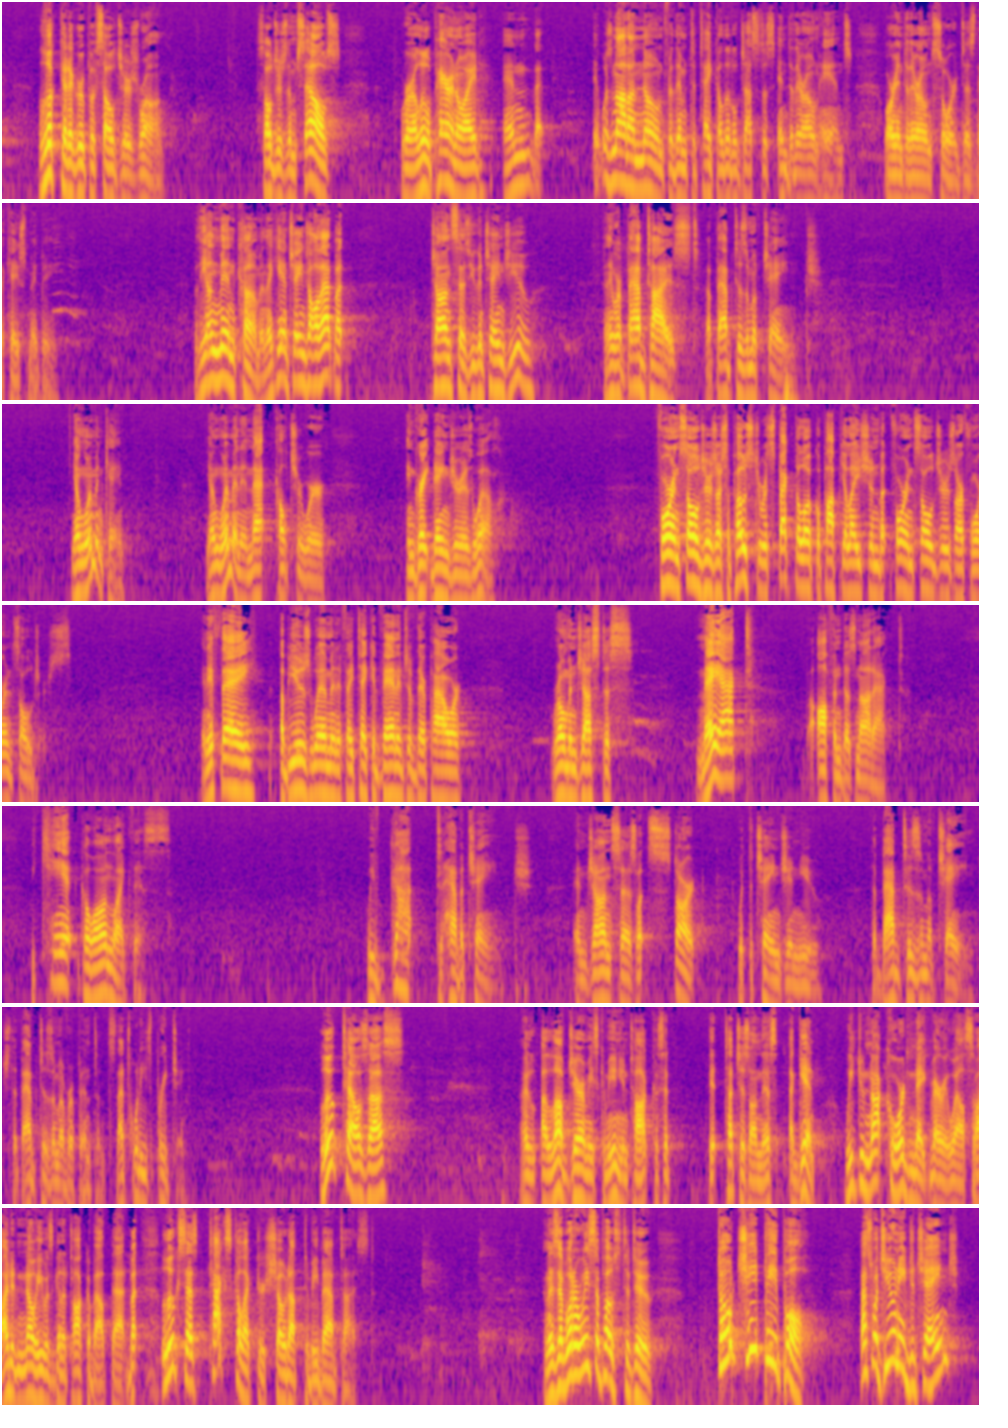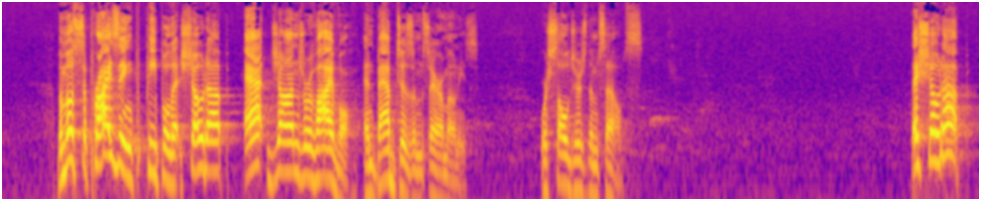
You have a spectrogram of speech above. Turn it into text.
looked at a group of soldiers wrong. Soldiers themselves were a little paranoid, and it was not unknown for them to take a little justice into their own hands or into their own swords, as the case may be. But the young men come, and they can't change all that, but John says, You can change you. And they were baptized, a baptism of change. Young women came. Young women in that culture were in great danger as well. Foreign soldiers are supposed to respect the local population, but foreign soldiers are foreign soldiers. And if they abuse women, if they take advantage of their power, Roman justice may act, but often does not act. We can't go on like this. We've got to have a change. And John says, let's start with the change in you the baptism of change, the baptism of repentance. That's what he's preaching. Luke tells us, I, I love Jeremy's communion talk because it, it touches on this. Again, we do not coordinate very well, so I didn't know he was going to talk about that. But Luke says tax collectors showed up to be baptized. And they said, What are we supposed to do? Don't cheat people. That's what you need to change. The most surprising people that showed up at John's revival and baptism ceremonies were soldiers themselves. They showed up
